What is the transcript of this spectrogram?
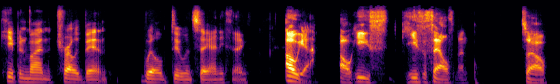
keep in mind that Charlie Band will do and say anything. oh yeah, oh he's he's a salesman. So,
